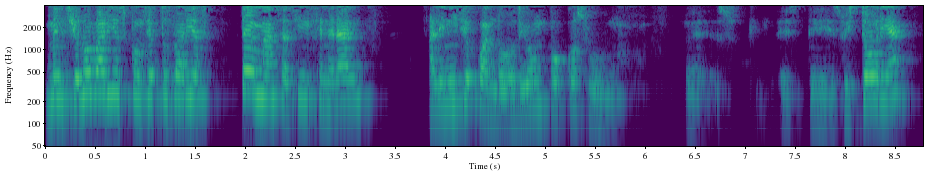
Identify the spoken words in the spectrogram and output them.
mencionó varios conceptos, varios temas así en general al inicio cuando dio un poco su, eh, este, su historia.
